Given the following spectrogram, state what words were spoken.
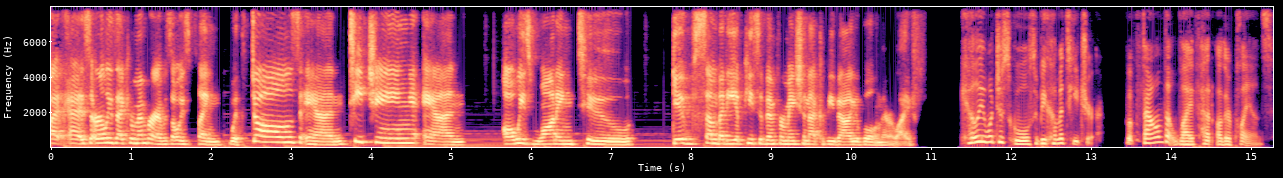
But as early as I can remember, I was always playing with dolls and teaching and always wanting to give somebody a piece of information that could be valuable in their life. Kelly went to school to become a teacher, but found that life had other plans.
